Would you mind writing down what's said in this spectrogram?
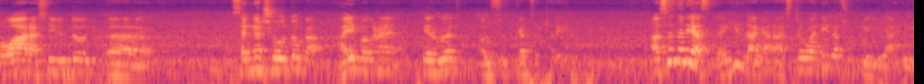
पवार असे युद्ध संघर्ष होतो का? हाही बघणं तेवढंच औत्सुक्याचं ठरेल. असं जरी असलं ही जागा राष्ट्रवादीला सुटलेली आहे.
